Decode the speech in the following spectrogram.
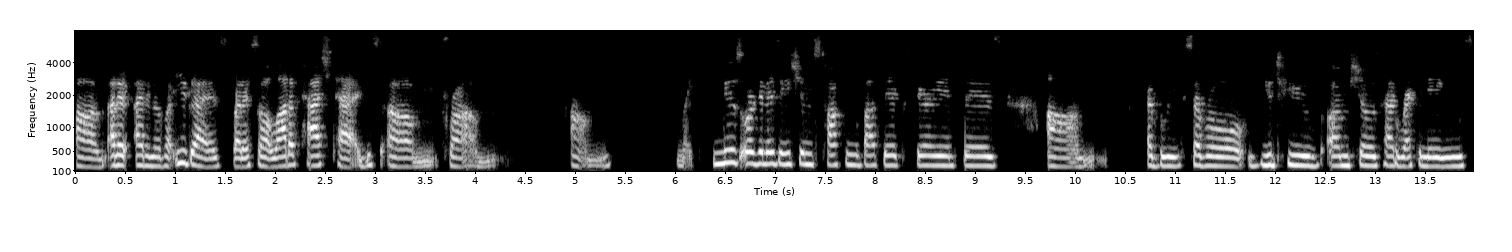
Um, I, don't, I don't know about you guys, but I saw a lot of hashtags um, from like news organizations talking about their experiences. Um, I believe several YouTube um, shows had reckonings.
